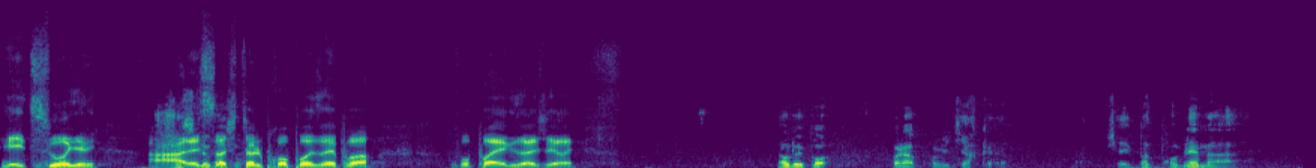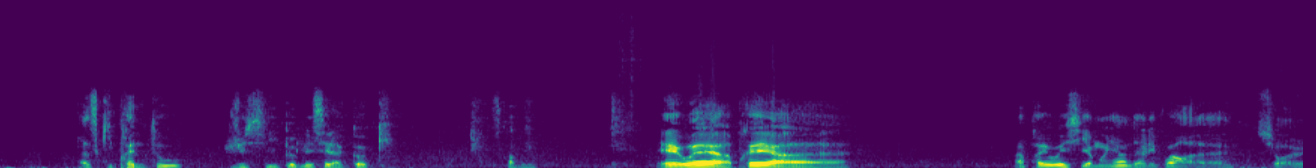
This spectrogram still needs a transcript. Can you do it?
et il te sourit. Ah, mais ça, bateau. je te le proposais pas. Faut pas exagérer. Non, mais pas. Voilà, pour lui dire que J'avais pas de problème à, à ce qu'ils prennent tout. Juste s'ils peuvent me laisser la coque, ce sera bien. Et ouais, après, euh, après oui, s'il y a moyen d'aller voir euh, sur euh,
